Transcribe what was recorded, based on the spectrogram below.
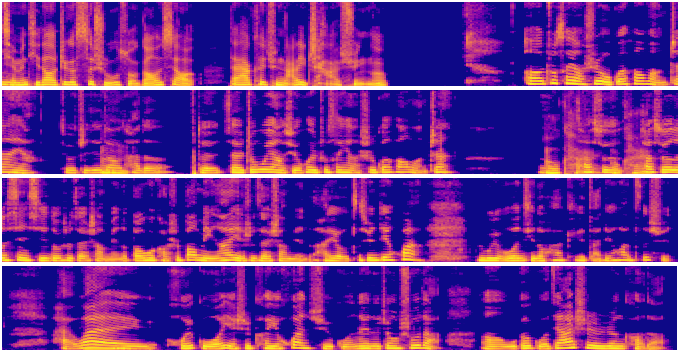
前面提到这个四十五所高校，大家可以去哪里查询呢？呃，注册营养师有官方网站呀，就直接到他的对，在中国营养学会注册营养师官方网站。OK，他所有他所有的信息都是在上面的，包括考试报名啊，也是在上面的，还有咨询电话，如果有问题的话可以打电话咨询。海外回国也是可以换取国内的证书的，嗯，五个国家是认可的，嗯，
